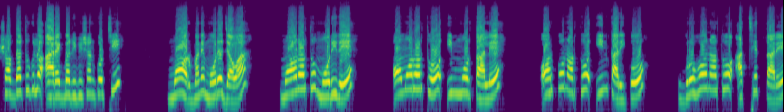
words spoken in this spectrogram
শব্দার্থগুলো আর একবার রিভিশন করছি। মর মানে মরে যাওয়া। মর অর্থ মরিরে। অমর অর্থ ইম্মর তালে অর্পণ অর্থ ইনকারিকো। গ্রহণ অর্থ আচ্ছেত্তারে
